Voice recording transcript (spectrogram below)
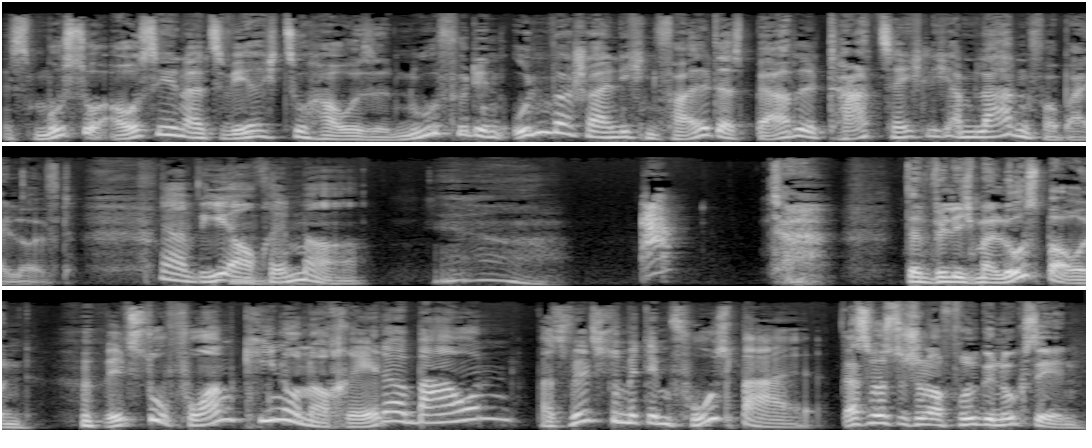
Es muss so aussehen, als wäre ich zu Hause, nur für den unwahrscheinlichen Fall, dass Bärbel tatsächlich am Laden vorbeiläuft. Ja, wie auch immer. Tja, dann will ich mal losbauen. Willst du vorm Kino noch Räder bauen? Was willst du mit dem Fußball? Das wirst du schon auch früh genug sehen.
